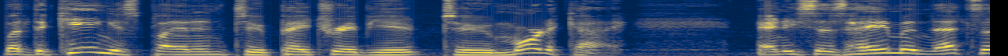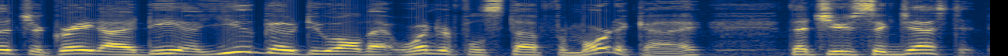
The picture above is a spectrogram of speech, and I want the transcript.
But the king is planning to pay tribute to Mordecai. And he says, Haman, that's such a great idea. You go do all that wonderful stuff for Mordecai that you suggested.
